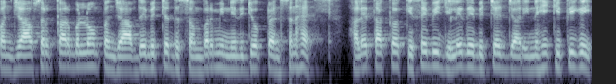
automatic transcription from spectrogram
ਪੰਜਾਬ ਸਰਕਾਰ ਵੱਲੋਂ ਪੰਜਾਬ ਦੇ ਵਿੱਚ ਦਸੰਬਰ ਮਹੀਨੇ ਦੀ ਜੋ ਪੈਨਸ਼ਨ ਹੈ, ਹਾਲੇ ਤੱਕ ਕਿਸੇ ਵੀ ਜ਼ਿਲ੍ਹੇ ਦੇ ਵਿੱਚ ਜਾਰੀ ਨਹੀਂ ਕੀਤੀ ਗਈ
